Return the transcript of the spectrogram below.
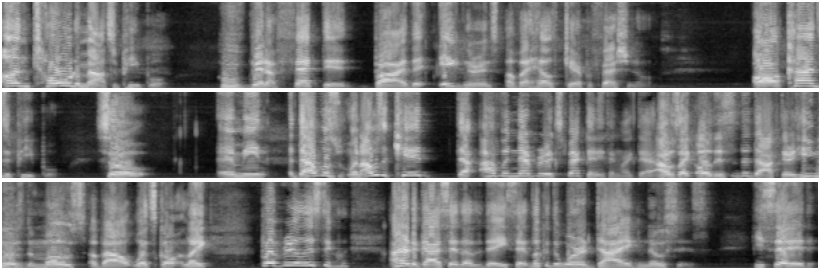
untold amounts of people who've been affected by the ignorance of a healthcare professional. All kinds of people. So, I mean, that was when I was a kid. That I would never expect anything like that. I was like, "Oh, this is the doctor. He knows the most about what's going." Like, but realistically, I heard a guy say the other day. He said, "Look at the word diagnosis." He said,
